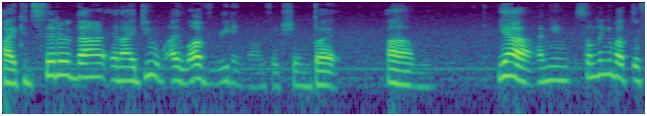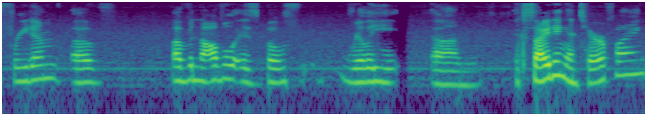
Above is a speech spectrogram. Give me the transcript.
i considered that and i do i love reading nonfiction but um yeah i mean something about the freedom of of a novel is both really um, exciting and terrifying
